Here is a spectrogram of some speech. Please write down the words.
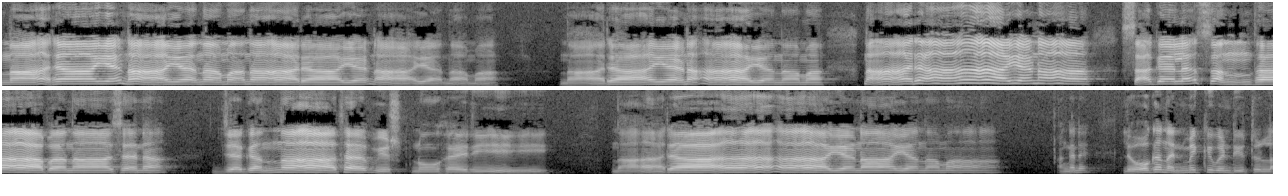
നാരായണായ നമ നാരായണായ നമ നാരായണായ നമ നാരായണ സകല സന്താപനാശന ജഗന്നാഥ വിഷ്ണു ഹരി നാരായണായ നമ. അങ്ങനെ ലോക നന്മയ്ക്ക് വേണ്ടിയിട്ടുള്ള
